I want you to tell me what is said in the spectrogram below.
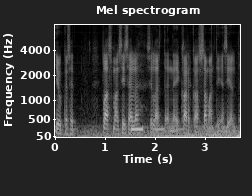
hiukkaset plasman sisällä sillä, että ne ei karkaa saman tien sieltä.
